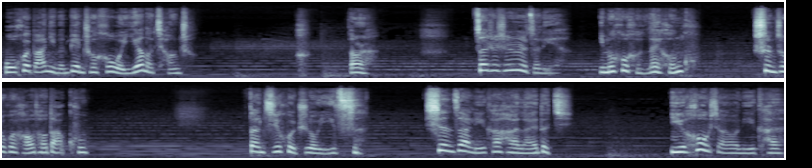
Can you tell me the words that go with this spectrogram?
我会把你们变成和我一样的强者。当然，在这些日子里，你们会很累很苦，甚至会嚎啕大哭。但机会只有一次，现在离开还来得及，以后想要离开，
